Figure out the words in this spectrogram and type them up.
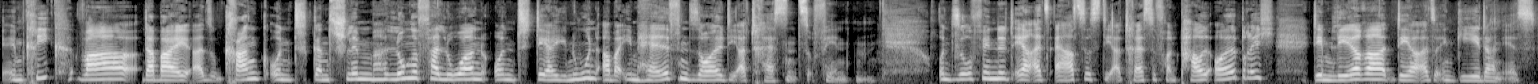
im Krieg war, dabei also krank und ganz schlimm Lunge verloren und der nun aber ihm helfen soll, die Adressen zu finden. Und so findet er als erstes die Adresse von Paul Olbrich, dem Lehrer, der also in Gedern ist.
